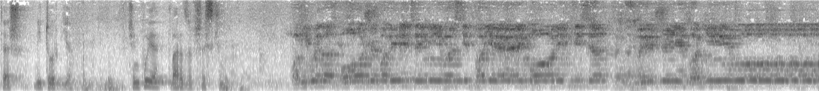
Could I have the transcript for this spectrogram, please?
też liturgię. Dziękuję bardzo wszystkim. Помилуй нас, Боже, по великой милости Твоей, молимся, слыши и помилуй.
